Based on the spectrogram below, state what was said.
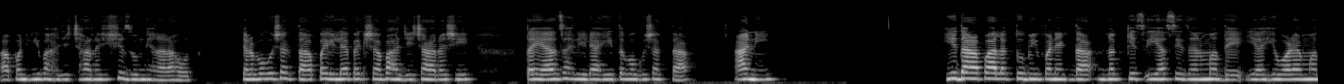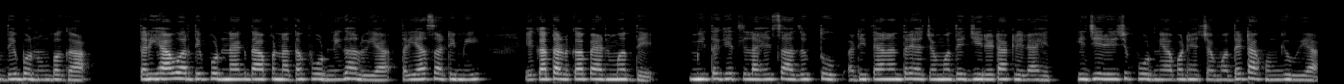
आपण ही भाजी छान अशी शिजवून घेणार आहोत. तर बघू शकता पहिल्यापेक्षा भाजी छान अशी तयार झालेली आहे इथं बघू शकता. आणि ही डाळ पालक तुम्ही पण एकदा नक्कीच या सीझनमध्ये या हिवाळ्यामध्ये बनवून बघा. तर ह्यावरती पुन्हा एकदा आपण आता फोडणी घालूया. तर यासाठी मी एका तडका पॅनमध्ये मी तर घेतलेलं आहे साजूक तूप आणि त्यानंतर ह्याच्यामध्ये जिरे टाकलेले आहेत. ही जिरेची फोडणी आपण ह्याच्यामध्ये टाकून घेऊया.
